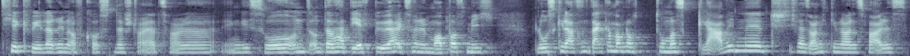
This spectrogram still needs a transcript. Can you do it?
Tierquälerin auf Kosten der Steuerzahler, irgendwie so. Und, und da hat die FPÖ halt so einen Mob auf mich losgelassen. Und dann kam auch noch Thomas Glawinitsch. Ich weiß auch nicht genau, das war alles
